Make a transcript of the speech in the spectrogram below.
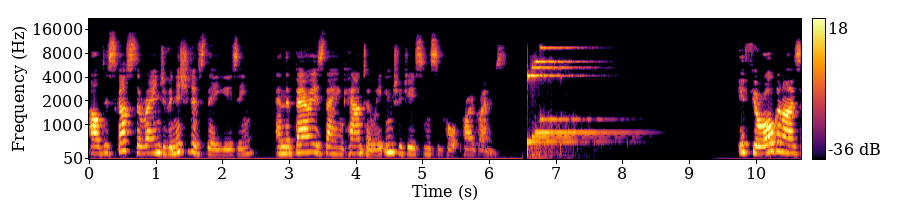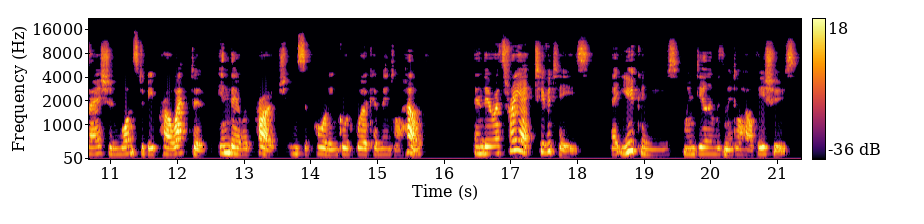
I'll discuss the range of initiatives they're using and the barriers they encounter when introducing support programs. If your organisation wants to be proactive in their approach in supporting good worker mental health, then there are three activities that you can use when dealing with mental health issues.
